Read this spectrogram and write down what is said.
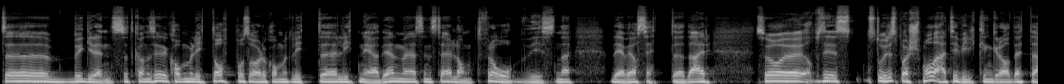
begrenset, kan du si. Det kom litt opp, og så har det kommet litt, litt ned igjen, men jeg syns det er langt fra overbevisende, det vi har sett der. Så eh, Store spørsmål er til hvilken grad dette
